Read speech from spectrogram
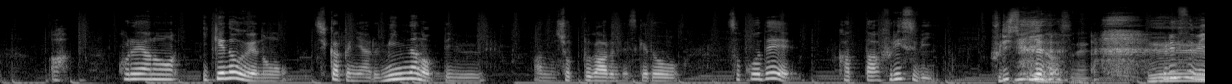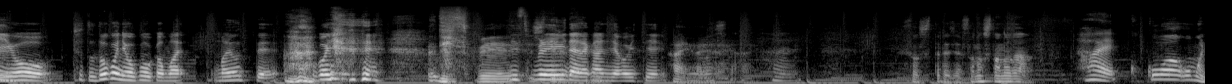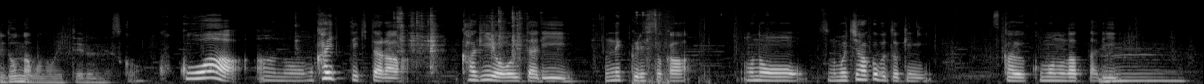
あこれあの池の上の近くにあるみんなのっていうあのショップがあるんですけどそこで買ったフリスビー、フリスビーなんですね。フリスビーをちょっとどこに置こうか、ま、迷って ここに。デディスプレイ。ィスプレイみたいな感じでで置いてみまはいはいはいはい。した。はい。そしたらじゃあその下の段。はい、ここは主にどんなものを置いてるんですか？ここはあの帰ってきたら鍵を置いたりネックレスとかものをその持ち運ぶ時に使う小物だったり、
